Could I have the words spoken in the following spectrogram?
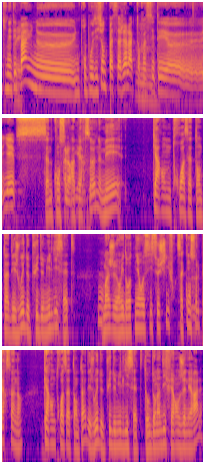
qui n'était pas une, une, proposition de passage à l'acte. Enfin, hmm. c'était, euh, avait... ça ne consolera personne, mais 43 attentats déjoués depuis 2017. Hmm. Moi, j'ai envie de retenir aussi ce chiffre. Ça console personne. Hein. 43 attentats déjoués depuis 2017. Donc dans l'indifférence générale,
